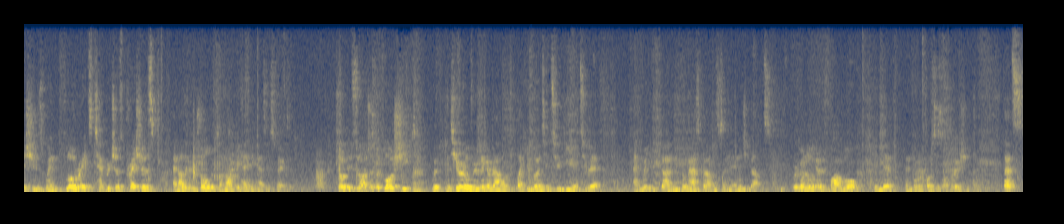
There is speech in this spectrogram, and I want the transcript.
issues when flow rates, temperatures, pressures, and other control loops are not behaving as expected. So it's not just a flow sheet with material moving around like you learned in 2D and 2F, and where you've done your mass balance and energy balance. We're going to look at it far more in depth and from a process operation. That's,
